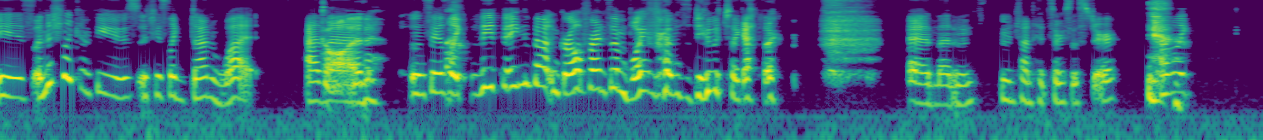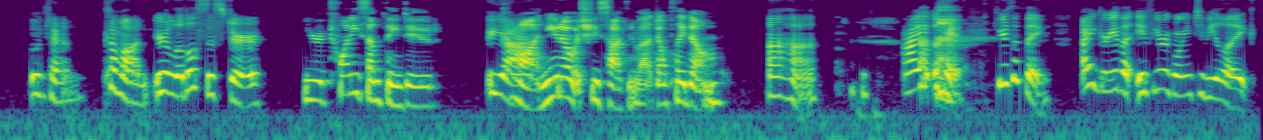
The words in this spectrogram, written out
is initially confused, and she's like, "Done what?" And God. then Unsei is like, "The thing that girlfriends and boyfriends do together." And then Un- Unchan hits her sister. I'm like, Unchan, come on, your little sister. You're 20 something, dude. Yeah. Come on, you know what she's talking about. Don't play dumb. Uh huh. I okay. Here's the thing. I agree that if you're going to be like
